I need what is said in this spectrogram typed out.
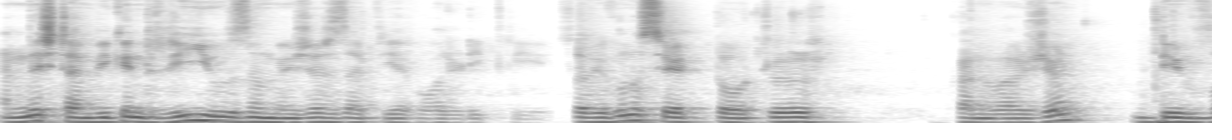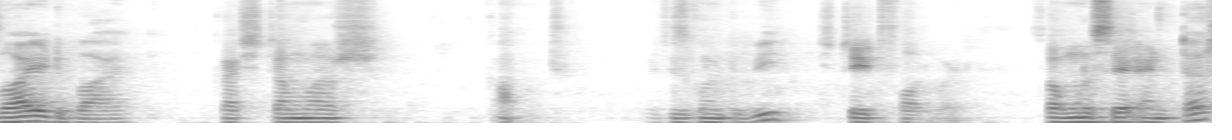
And this time we can reuse the measures that we have already created. So we're going to say total conversion divide by customer count, which is going to be straightforward. So I'm going to say enter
